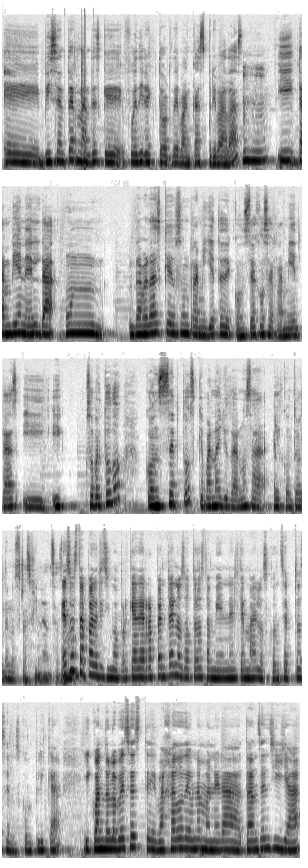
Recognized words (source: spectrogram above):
eh, Vicente Hernández, que fue director de bancas privadas, y también él da un, la verdad es que es un ramillete de consejos, herramientas y, y sobre todo conceptos que van a ayudarnos a el control de nuestras finanzas. Eso está padrísimo porque de repente nosotros también el tema de los conceptos se nos complica y cuando lo ves este bajado de una manera tan sencilla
